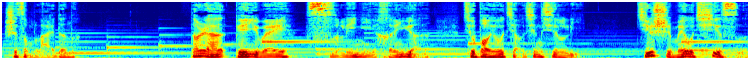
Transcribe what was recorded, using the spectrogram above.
是怎么来的呢？当然，别以为死离你很远就抱有侥幸心理，即使没有气死，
